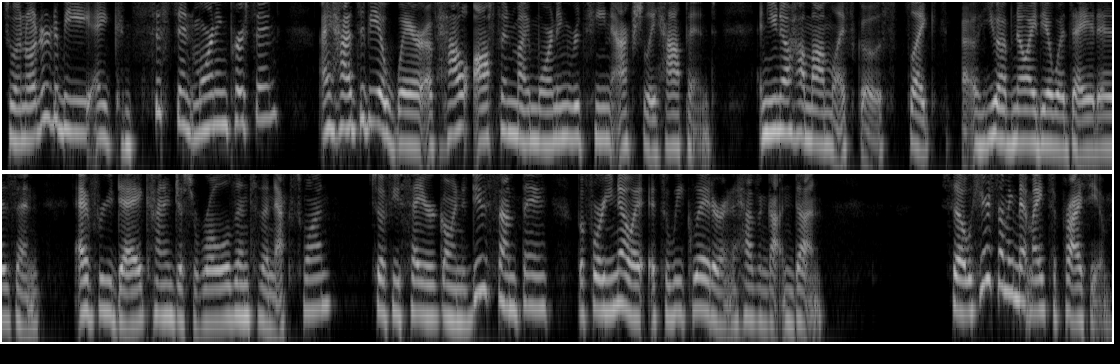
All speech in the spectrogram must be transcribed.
So, in order to be a consistent morning person, I had to be aware of how often my morning routine actually happened. And you know how mom life goes. It's like uh, you have no idea what day it is, and every day kind of just rolls into the next one. So if you say you're going to do something, before you know it, it's a week later and it hasn't gotten done. So here's something that might surprise you.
